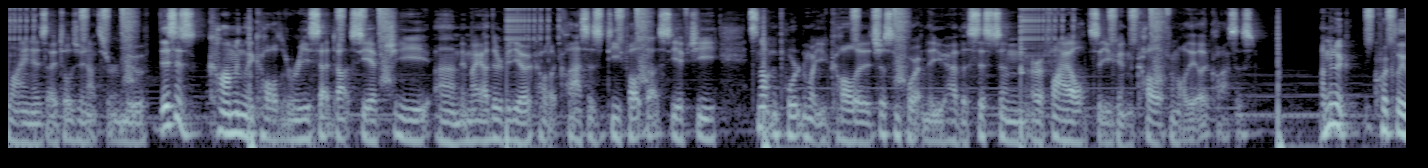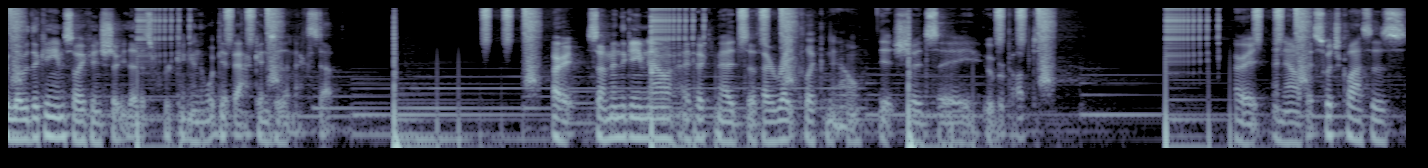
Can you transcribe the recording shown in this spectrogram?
line is I told you not to remove. This is commonly called reset.cfg. Um, in my other video, I called it classes default.cfg. It's not important what you call it. It's just important that you have a system or a file so you can call it from all the other classes. I'm going to quickly load the game so I can show you that it's working and then we'll get back into the next step. Alright, so I'm in the game now. I picked med, so if I right click now, it should say Uber popped. Alright, and now if I switch classes,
